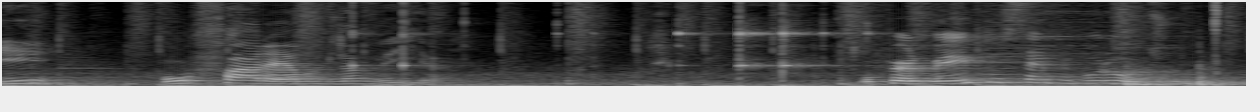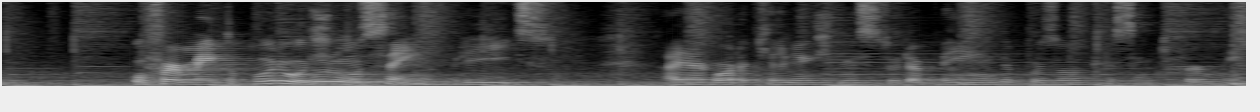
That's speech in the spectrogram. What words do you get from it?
E o farelo de aveia. O fermento sempre por último. O fermento por último, último. sempre, isso. Aí agora que a gente mistura bem, depois eu acrescento o fermento.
